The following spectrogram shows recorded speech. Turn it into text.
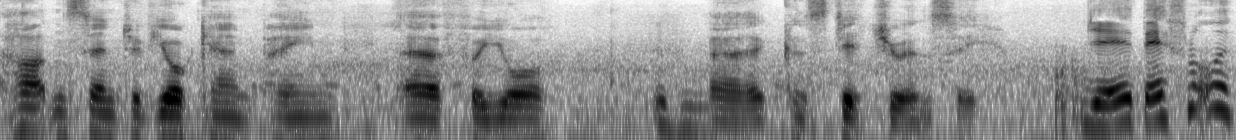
heart and centre of your campaign uh, for your uh, constituency. Yeah, definitely.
